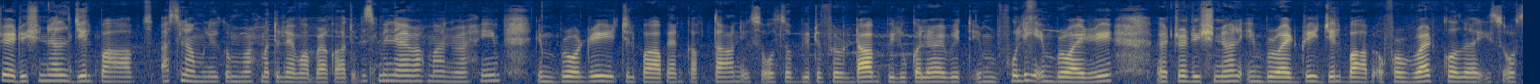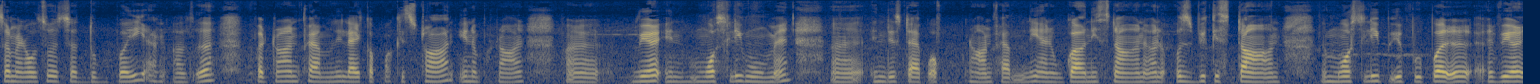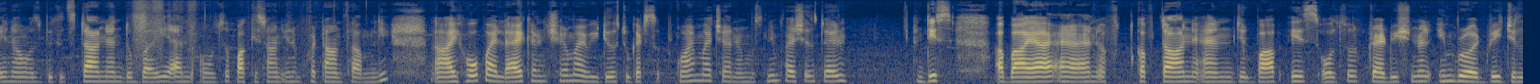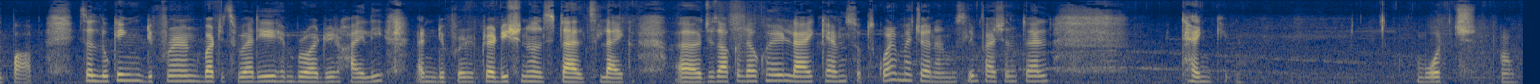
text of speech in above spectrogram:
traditional jilbabs assalamu alaikum warahmatullahi wabarakatuh. Bismillahirrahmanirrahim. Embroidery jilbab and kaftan is also beautiful. Dark blue color with fully embroidery. Traditional embroidery jilbab of a red color is awesome and also it's a dubai and other pathan family like a pakistan in a pathan uh, where in mostly women uh, in this type of Pathan family and Afghanistan and Uzbekistan. Mostly people were in Uzbekistan and Dubai and also Pakistan in a Pathan family. I hope I like and share my videos to get subscribe my channel Muslim fashion style this abaya and kaftan and jilbab is also traditional embroidery jilbab. It's a looking different but it's very embroidered highly and different traditional styles like uh, jazakallah khair like and subscribe my channel muslim fashion style. Thank you. Watch um,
